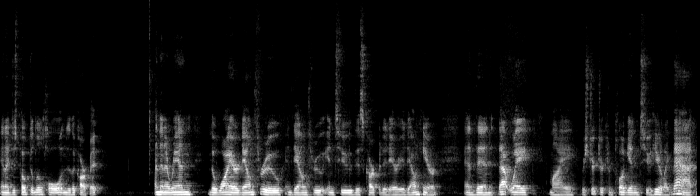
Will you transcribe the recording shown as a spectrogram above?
and I just poked a little hole into the carpet, and then I ran the wire down through and down through into this carpeted area down here. And then that way my restrictor can plug into here like that,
